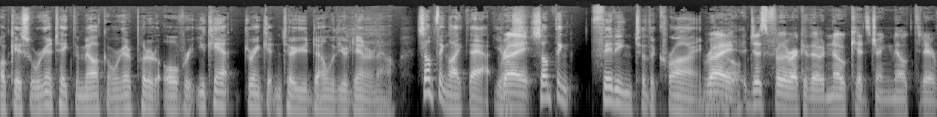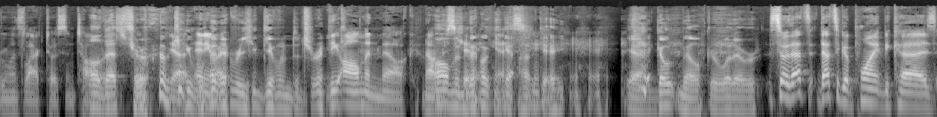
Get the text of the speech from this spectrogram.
okay so we're going to take the milk and we're going to put it over you can't drink it until you're done with your dinner now. Something like that you know, Right. something fitting to the crime you right. know. Just for the record, though, no kids drink milk today. Everyone's lactose intolerant. oh that's true So, yeah. okay Anyway, whatever you give them to drink the almond milk. No, I'm just Almond milk, yeah, okay. yeah, goat milk or whatever. So that's that's a good point because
